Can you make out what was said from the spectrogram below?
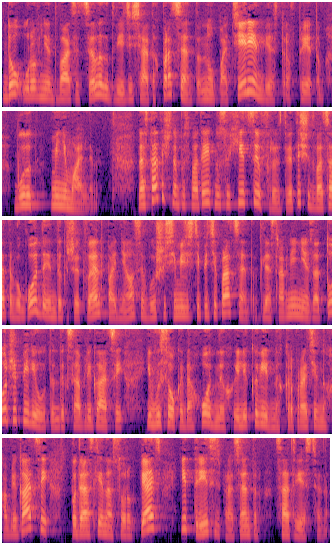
до уровня 20,2%, но потери инвесторов при этом будут минимальными. Достаточно посмотреть на сухие цифры. С 2020 года индекс Jetland поднялся выше 75%. Для сравнения, за тот же период индексы облигаций и высокодоходных и ликвидных корпоративных облигаций подросли на 45 и 30% соответственно.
